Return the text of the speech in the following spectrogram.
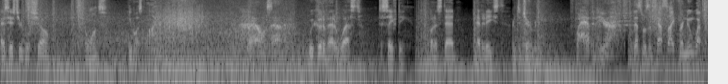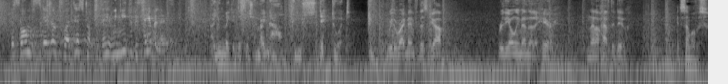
As history will show, for once, he wasn't lying. the hell was that? We could have headed west to safety, but instead headed east into Germany. What happened here? This was a test site for a new weapon. The bomb is scheduled for a test drop today. We need to disable it. Now you make a decision right now, and you stick to it. We the right men for this job? We're the only men that are here, and that'll have to do. And some of us,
